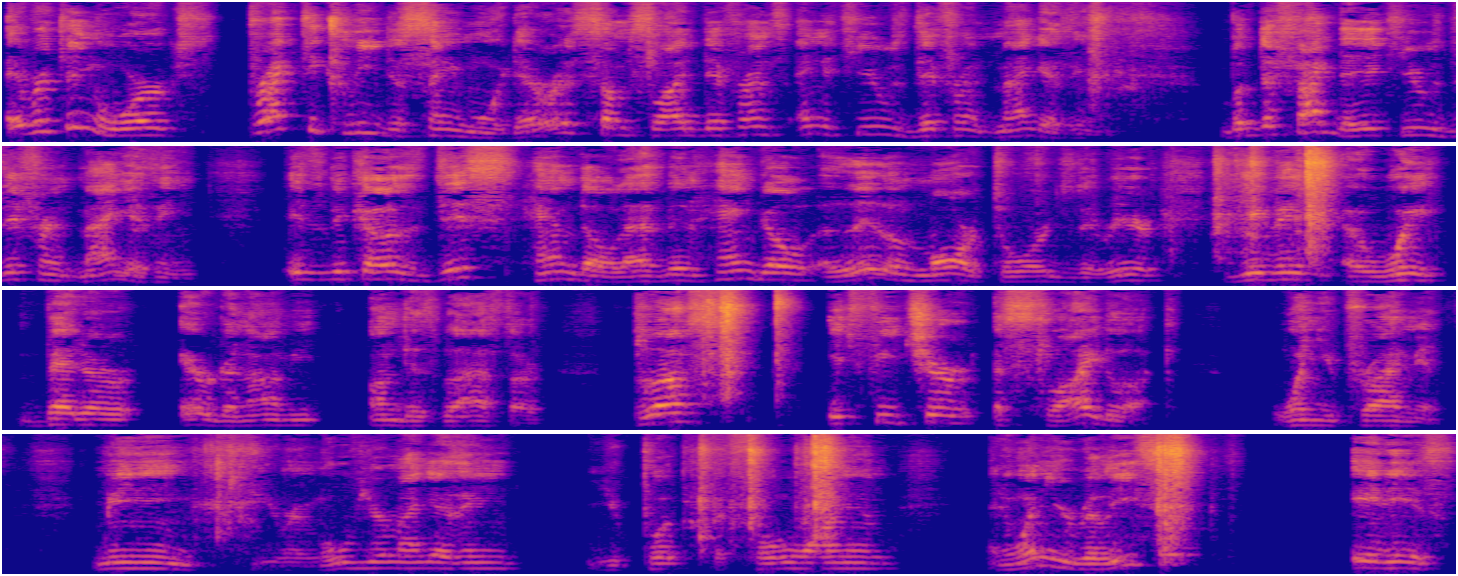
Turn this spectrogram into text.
Everything works practically the same way. There is some slight difference and it used different magazine. But the fact that it used different magazine is because this handle has been angled a little more towards the rear, giving a way better ergonomy on this blaster. Plus, it features a slide lock when you prime it meaning you remove your magazine, you put the full one in, and when you release it, it is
